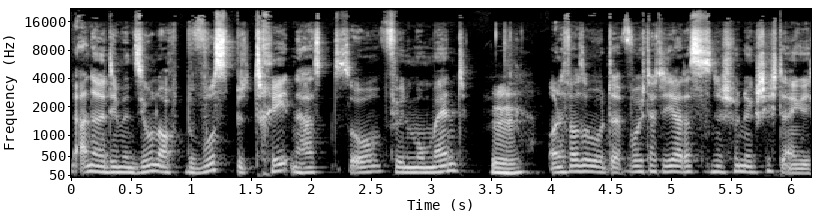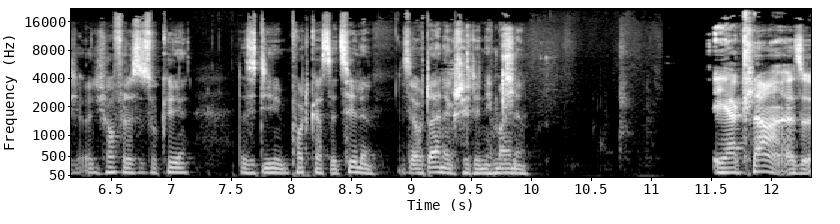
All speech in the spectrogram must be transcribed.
eine andere Dimension auch bewusst betreten hast, so für einen Moment. Mhm. Und es war so, wo ich dachte, ja, das ist eine schöne Geschichte eigentlich. Und ich hoffe, das ist okay, dass ich die im Podcast erzähle. Das ist ja auch deine Geschichte, nicht meine. Ja, klar. Also,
